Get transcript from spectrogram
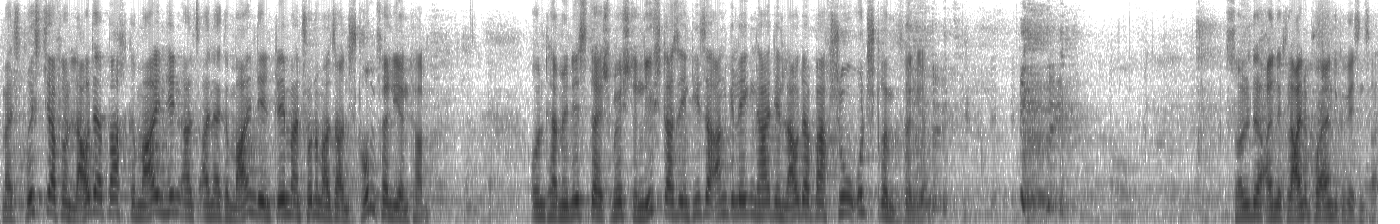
Man spricht ja von Lauterbach gemeinhin als einer Gemeinde, in der man schon einmal seinen Strom verlieren kann. Und, Herr Minister, ich möchte nicht, dass Sie in dieser Angelegenheit in Lauterbach Schuh und Strümpfe verlieren. Das sollte eine kleine Pointe gewesen sein.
